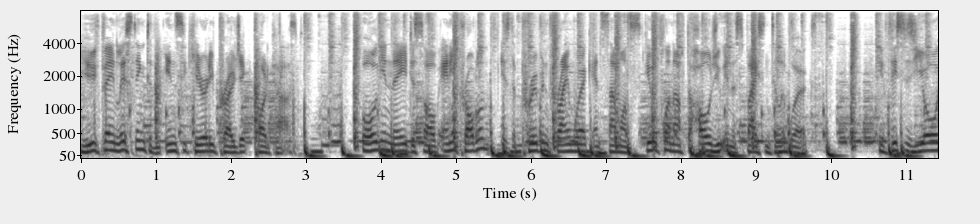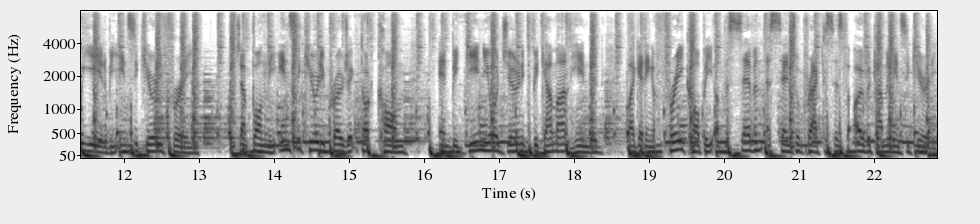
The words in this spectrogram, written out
You've been listening to the Insecurity Project podcast. All you need to solve any problem is the proven framework and someone skillful enough to hold you in the space until it works. If this is your year to be insecurity free, jump on the insecurityproject.com and begin your journey to become unhindered by getting a free copy of the seven essential practices for overcoming insecurity.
